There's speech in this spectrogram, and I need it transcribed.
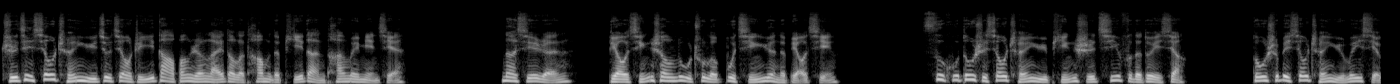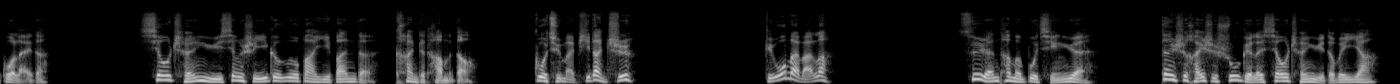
只见萧晨宇就叫着一大帮人来到了他们的皮蛋摊位面前。那些人表情上露出了不情愿的表情，似乎都是萧晨宇平时欺负的对象，都是被萧晨宇威胁过来的。萧晨宇像是一个恶霸一般的看着他们道：“过去买皮蛋吃，给我买完了。”虽然他们不情愿，但是还是输给了萧晨宇的威压。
